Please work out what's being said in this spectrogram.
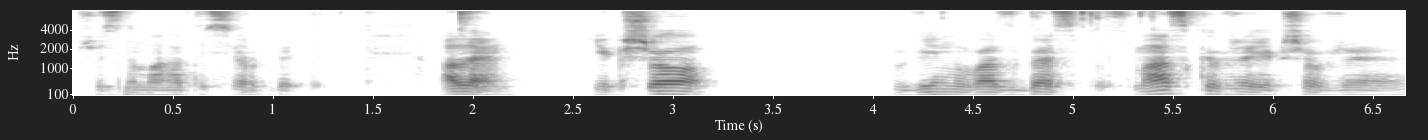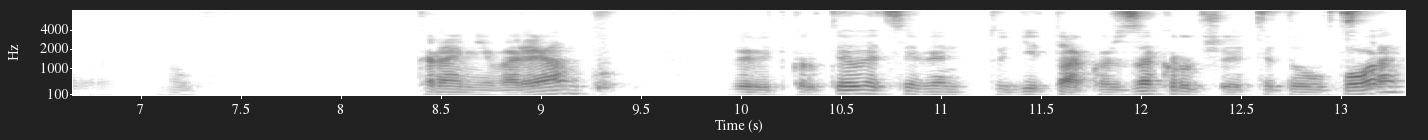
щось намагатися робити. Але якщо він у вас без пластмаски вже, якщо вже ну, крайній варіант, ви відкрутили цей він, тоді також закручуєте до упора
